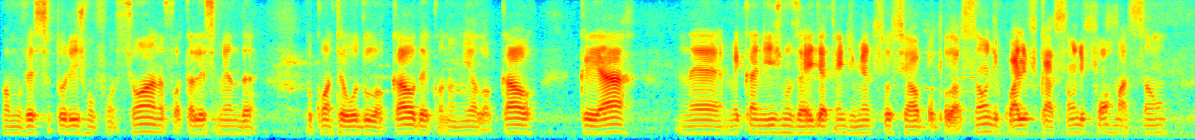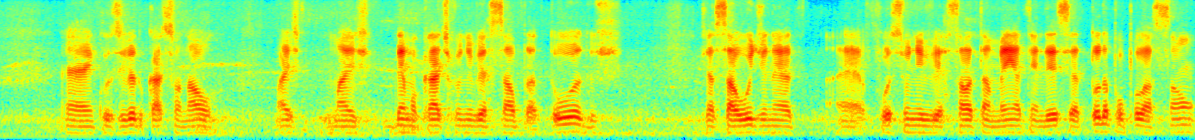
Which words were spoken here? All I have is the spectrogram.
vamos ver se o turismo funciona, fortalecimento da, do conteúdo local, da economia local, criar né, mecanismos aí de atendimento social à população, de qualificação, de formação, é, inclusive educacional mais, mais democrática universal para todos, que a saúde né, é, fosse universal também, atendesse a toda a população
